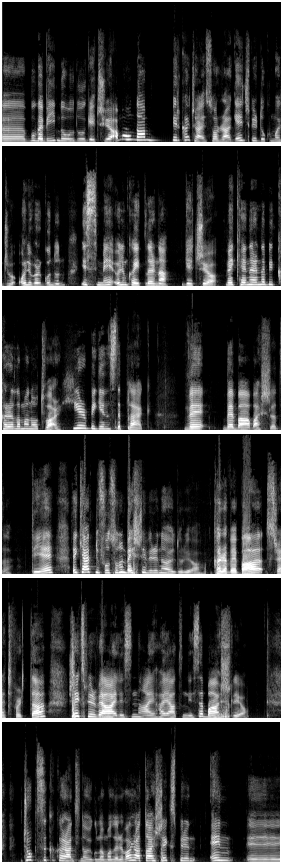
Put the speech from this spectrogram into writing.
e, bu bebeğin doğduğu geçiyor ama ondan birkaç ay sonra genç bir dokumacı Oliver Gunn'un ismi ölüm kayıtlarına geçiyor ve kenarına bir karalama not var. Here begins the plague ve veba başladı diye ve kent nüfusunun beşte birini öldürüyor. Kara veba Stratford'da. Shakespeare ve ailesinin hay hayatını ise bağışlıyor. Çok sıkı karantina uygulamaları var. Hatta Shakespeare'in en e,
